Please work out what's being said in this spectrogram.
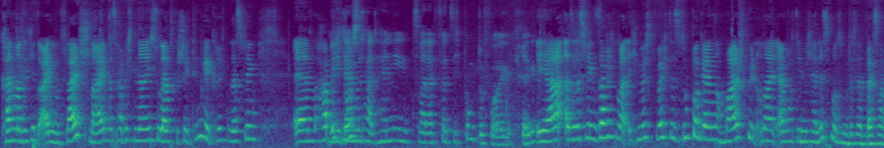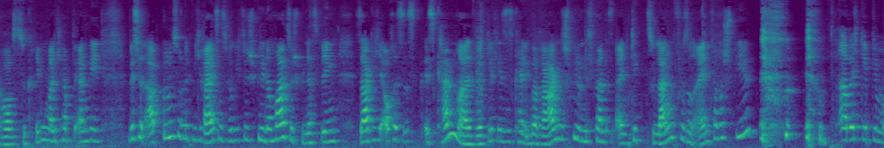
kann man sich ins eigene Fleisch schneiden. Das habe ich noch nicht so ganz geschickt hingekriegt und deswegen ähm, habe Nee, ich Lust, damit hat Handy 240 Punkte voll gekriegt. ja, also deswegen sage ich mal, ich möchte, möchte es super gerne nochmal spielen, um halt einfach den Mechanismus ein bisschen besser rauszukriegen, weil ich habe irgendwie ein bisschen abgelust und mich reißt es wirklich, das Spiel nochmal zu spielen. Deswegen sage ich auch, es, ist, es kann mal wirklich, es ist kein überragendes Spiel und ich fand es einen Tick zu lang für so ein einfaches Spiel. Aber ich gebe dem,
